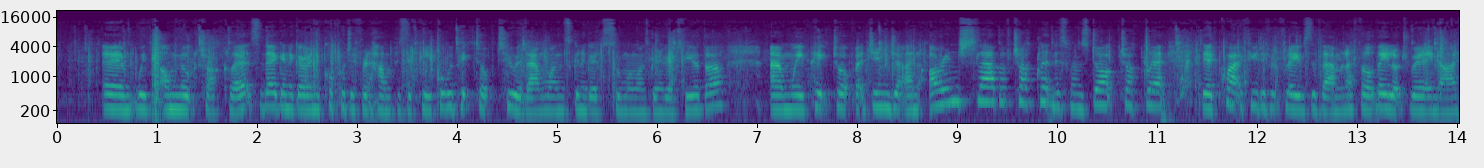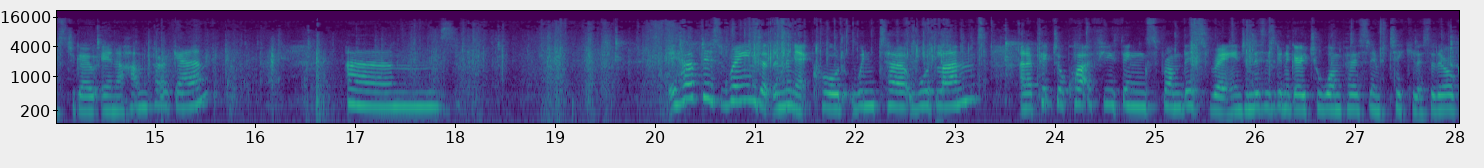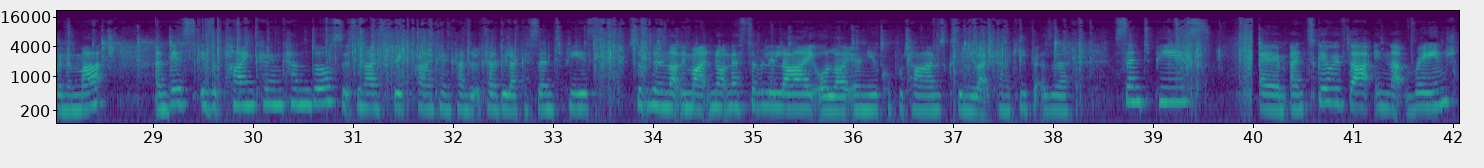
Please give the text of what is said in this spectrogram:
Um, with on milk chocolate so they're going to go in a couple different hampers of people we picked up two of them one's going to go to someone one's going to go to the other and we picked up a ginger and orange slab of chocolate this one's dark chocolate they had quite a few different flavors of them and i thought they looked really nice to go in a hamper again and they have this range at the minute called Winter Woodland and I picked up quite a few things from this range and this is going to go to one person in particular so they're all going to match. And this is a pine cone candle so it's a nice big pine cone candle. It kind of be like a centerpiece something that they might not necessarily light or light only a couple times because then you like kind of keep it as a centerpiece. Um, and to go with that in that range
